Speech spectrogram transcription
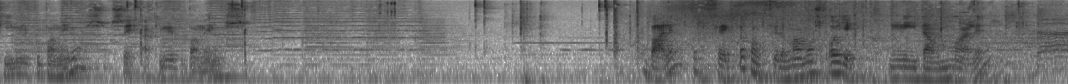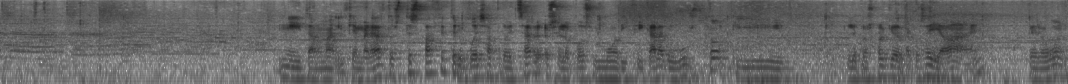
¿Aquí me ocupa menos? Sí, aquí me ocupa menos. Vale, perfecto, confirmamos. Oye, ni tan mal, ¿eh? Ni tan mal. Que en verdad todo este espacio te lo puedes aprovechar, o se lo puedes modificar a tu gusto y le pones cualquier otra cosa y ya va, ¿eh? Pero bueno.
